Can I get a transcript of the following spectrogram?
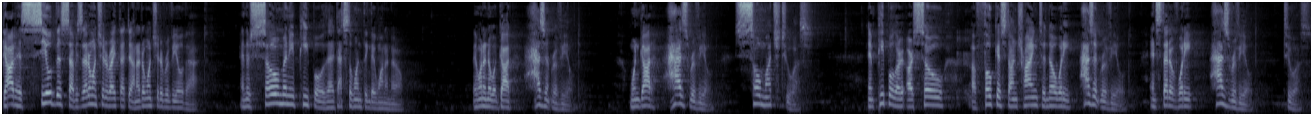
God has sealed this up. He says, I don't want you to write that down. I don't want you to reveal that. And there's so many people that that's the one thing they want to know. They want to know what God hasn't revealed. When God has revealed, so much to us. And people are, are so uh, focused on trying to know what He hasn't revealed instead of what He has revealed to us.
